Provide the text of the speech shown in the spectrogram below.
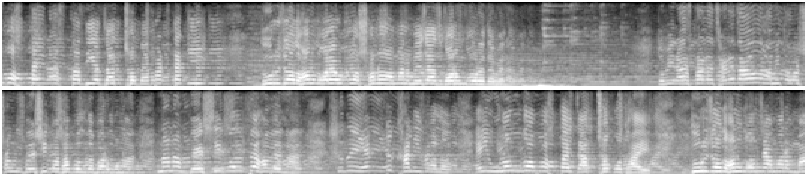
অবস্থায় রাস্তা দিয়ে যাচ্ছ, ব্যাপারটা কি? দুর্যোধন বলে উঠল, শোনো, আমার মেজাজ গরম করে দেবে না। তুমি রাস্তাটা ছেড়ে দাও, আমি তোমার সঙ্গে বেশি কথা বলতে পারব না। না না, বেশি বলতে হবে না। শুধু একটুখানি বলো, এই উলঙ্গ অবস্থায় যাচ্ছ কোথায়? দুর্যোধন বলছে, আমার মা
